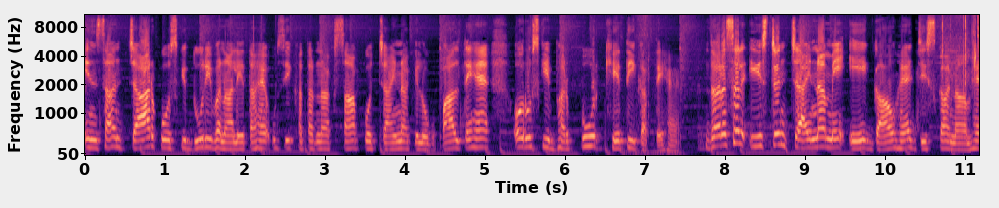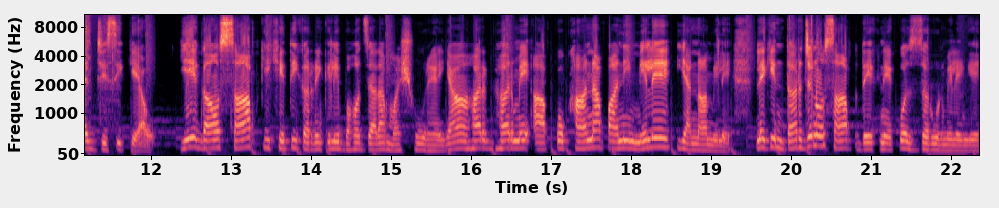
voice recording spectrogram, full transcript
इंसान चार को उसकी दूरी बना लेता है, उसी खतरनाक सांप को चाइना के लोग पालते हैं और उसकी भरपूर खेती करते हैं। दरअसल, ईस्टर्न चाइना में एक गाँव है जिसका नाम है जिसी ये गाँव सांप की खेती करने के लिए बहुत ज़्यादा मशहूर है। यहाँ हर घर में आपको खाना पानी मिले या ना मिले, लेकिन दर्जनों सांप देखने को ज़रूर मिलेंगे।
